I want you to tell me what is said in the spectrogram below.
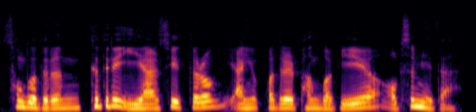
성도들은 그들이 이해할 수 있도록 양육받을 방법이 없습니다.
